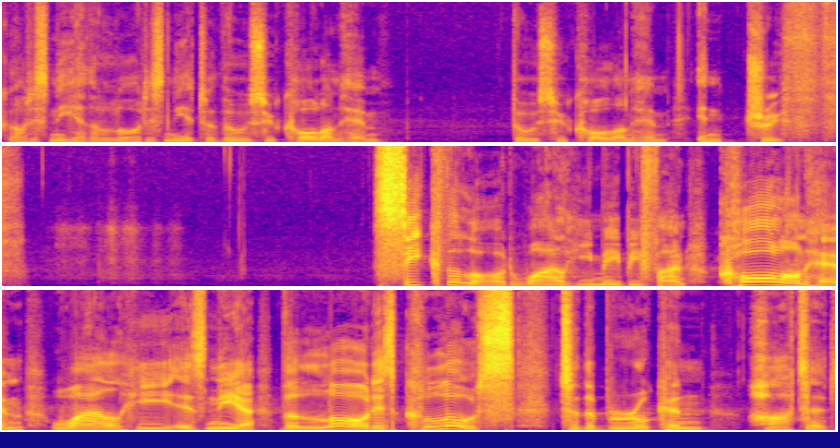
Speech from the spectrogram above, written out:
God is near. The Lord is near to those who call on Him, those who call on Him in truth. Seek the Lord while he may be found. Call on him while he is near. The Lord is close to the broken-hearted.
